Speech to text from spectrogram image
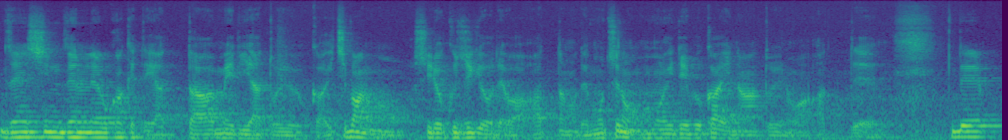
全身全霊をかけてやったメディアというか一番の主力事業ではあったのでもちろん思い出深いなというのはあってで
